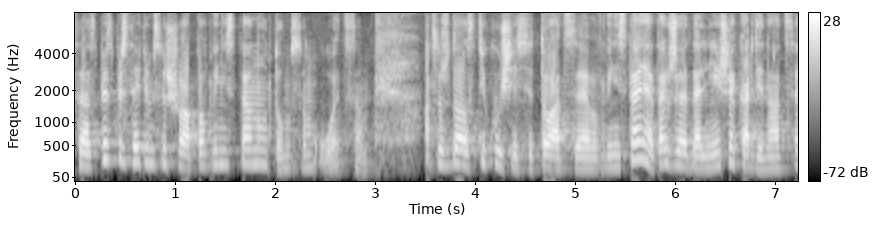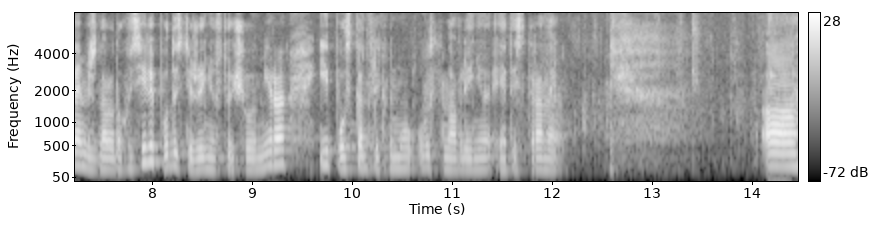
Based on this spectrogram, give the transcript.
со спецпредставителем США по Афганистану Томасом Уэтсом. Обсуждалась текущая ситуация в Афганистане, а также дальнейшая координация международных усилий по достижению устойчивого мира и постконфликтному восстановлению этой страны. А,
